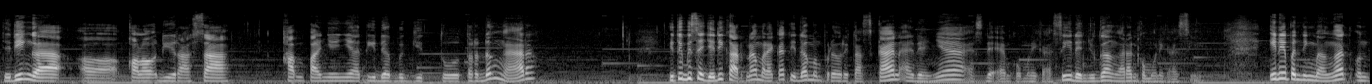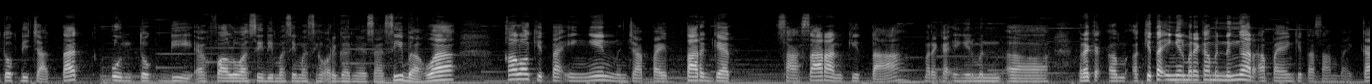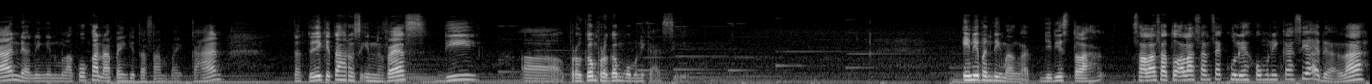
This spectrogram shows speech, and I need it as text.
Jadi nggak uh, kalau dirasa kampanyenya tidak begitu terdengar, itu bisa jadi karena mereka tidak memprioritaskan adanya SDM komunikasi dan juga anggaran komunikasi. Ini penting banget untuk dicatat, untuk dievaluasi di masing-masing organisasi bahwa kalau kita ingin mencapai target sasaran kita mereka ingin men, uh, mereka um, kita ingin mereka mendengar apa yang kita sampaikan dan ingin melakukan apa yang kita sampaikan tentunya kita harus invest di eh, program-program uh, komunikasi. Ini penting banget. Jadi setelah salah satu alasan saya kuliah komunikasi adalah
